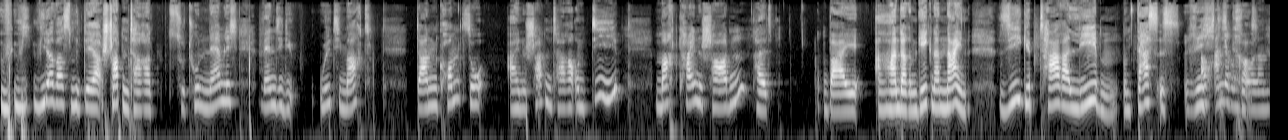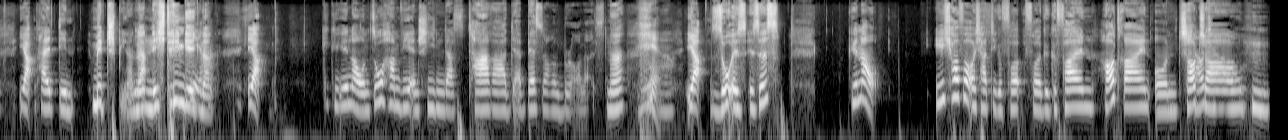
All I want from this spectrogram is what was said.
wi- wieder was mit der Schattentara zu tun. Nämlich, wenn sie die Ulti macht, dann kommt so eine Schattentara und die macht keine Schaden, halt bei anderen Gegnern. Nein, sie gibt Tara Leben und das ist richtig krass. Brawlern. Ja, halt den Mitspielern, ne? Ja. nicht den Gegnern. Ja. G- Genau, und so haben wir entschieden, dass Tara der bessere Brawler ist, ne? Ja. Ja, so ist, ist es. Genau. Ich hoffe, euch hat die Gefo Folge gefallen. Haut rein und ciao, Ciao, ciao.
